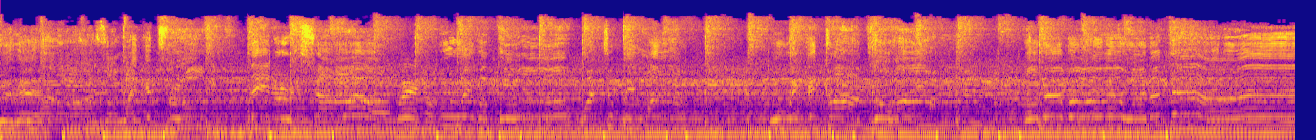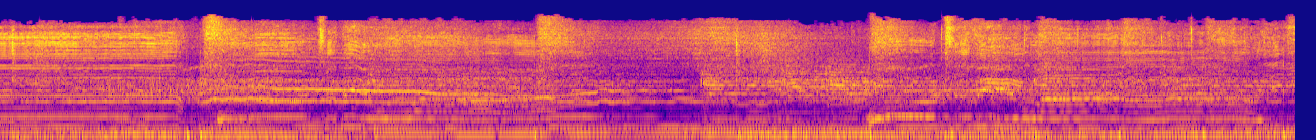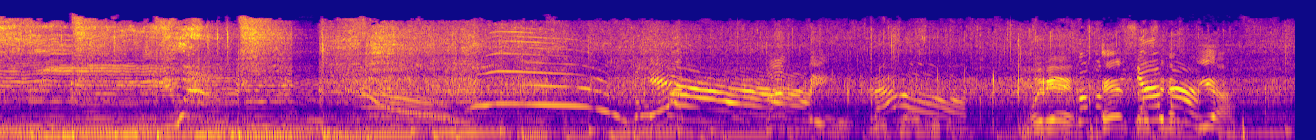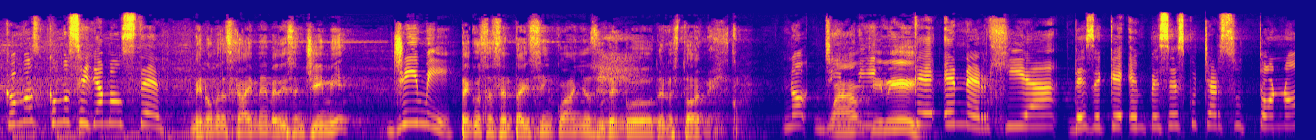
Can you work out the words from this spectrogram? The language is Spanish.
Muy bien. ¿Cómo se Esa es llama? energía. ¿Cómo, ¿Cómo se llama usted? Mi nombre es Jaime, me dicen Jimmy. Jimmy. Tengo 65 años y vengo del Estado de México. Jimmy, Wow, Jimmy. qué energía. Desde que empecé a escuchar su tono,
